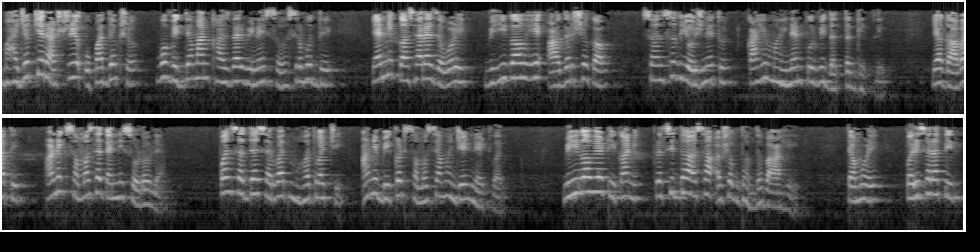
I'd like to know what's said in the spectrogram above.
भाजपचे राष्ट्रीय उपाध्यक्ष व विद्यमान खासदार विनय सहस्रबुद्धे यांनी कसाऱ्याजवळील विहीगाव हे आदर्श गाव संसद योजनेतून काही महिन्यांपूर्वी दत्तक घेतले. या गावातील अनेक समस्या त्यांनी सोडवल्या. पण सध्या सर्वात महत्वाची आणि बिकट समस्या म्हणजे नेटवर्क. विहीगाव या ठिकाणी प्रसिद्ध असा अशोक धबधबा आहे. त्यामुळे परिसरातील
